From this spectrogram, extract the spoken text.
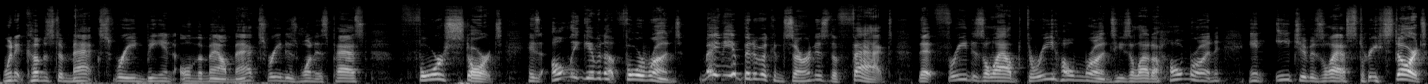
when it comes to Max Fried being on the mound. Max Fried has won his past four starts, has only given up four runs. Maybe a bit of a concern is the fact that Fried has allowed three home runs. He's allowed a home run in each of his last three starts.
